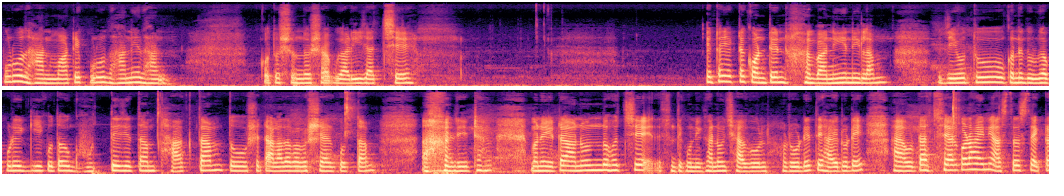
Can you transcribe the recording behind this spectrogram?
পুরো ধান, মাঠে পুরো ধানে ধান। কত সুন্দর সব গাড়ি যাচ্ছে। এটাই একটা কন্টেন্ট বানিয়ে নিলাম। যেহেতু ওখানে দুর্গাপুরে গিয়ে কোথাও ঘুরতে যেতাম, থাকতাম, তো সেটা আলাদাভাবে শেয়ার করতাম। আর এটা মানে এটা আনন্দ হচ্ছে। দেখুন এখানেও ছাগল রোডেতে, হাই রোডে। হ্যাঁ ওটা শেয়ার করা হয়নি। আস্তে আস্তে একটা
